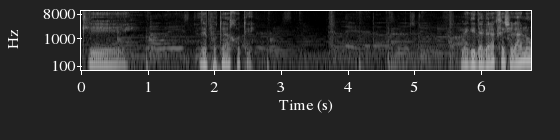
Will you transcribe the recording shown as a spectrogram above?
כי זה פותח אותי. נגיד הגלקסיה שלנו,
